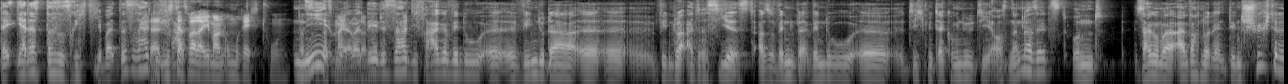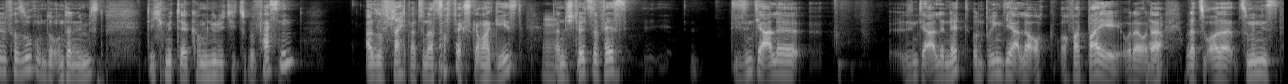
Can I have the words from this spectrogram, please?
Da- Ja, das, das ist richtig, aber das ist halt da, nicht, Frage. dass wir da jemandem Unrecht tun. Das, nee, das aber nee, das ist halt die Frage, wenn du, äh, wen du da, äh, äh, wen du adressierst. Also wenn du da, wenn du äh, dich mit der Community auseinandersetzt und sagen wir mal einfach nur den, den schüchternen Versuch unter, unternimmst, dich mit der Community zu befassen, also vielleicht mal zu einer Softwareskammer gehst, Hm. dann stellst du fest, die sind ja alle sind ja alle nett und bringen dir alle auch, auch was bei oder oder Ja. oder, zu, oder zumindest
